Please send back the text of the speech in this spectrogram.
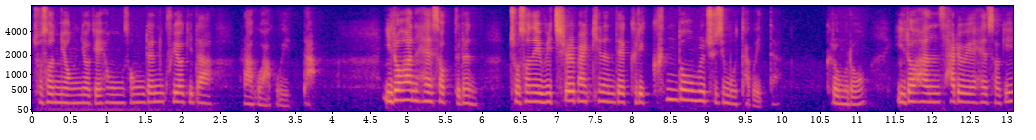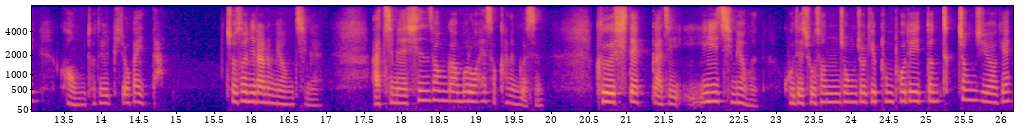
조선 영역에 형성된 구역이다 라고 하고 있다. 이러한 해석들은 조선의 위치를 밝히는데 그리 큰 도움을 주지 못하고 있다. 그러므로 이러한 사료의 해석이 검토될 필요가 있다. 조선이라는 명칭을 아침의 신성감으로 해석하는 것은 그 시대까지 이 지명은 고대 조선 종족이 분포되어 있던 특정 지역에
